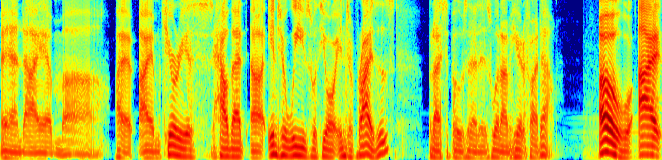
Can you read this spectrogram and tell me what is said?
and I am uh, I I am curious how that uh, interweaves with your enterprises. But I suppose that is what I'm here to find out. Oh, I.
